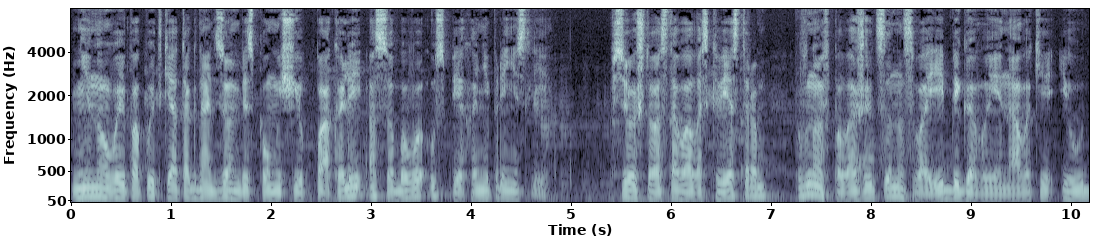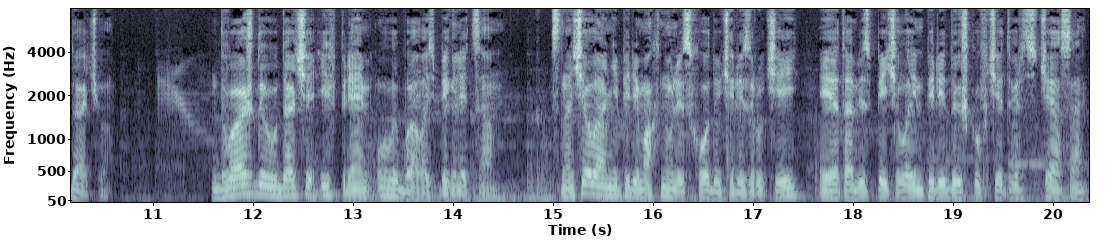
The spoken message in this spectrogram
ни новые попытки отогнать зомби с помощью паколей особого успеха не принесли. Все, что оставалось квестерам, вновь положиться на свои беговые навыки и удачу. Дважды удача и впрямь улыбалась беглецам. Сначала они перемахнули сходу через ручей, и это обеспечило им передышку в четверть часа.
